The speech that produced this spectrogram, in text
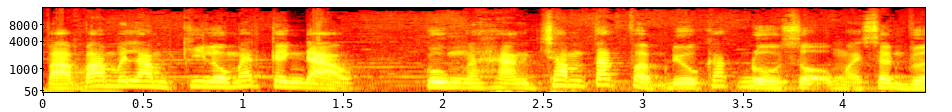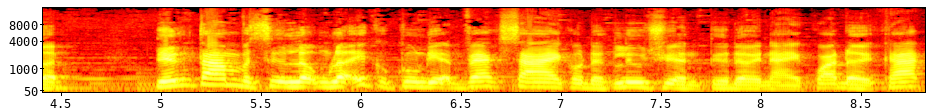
và 35 km kênh đào cùng hàng trăm tác phẩm điêu khắc đồ sộ ngoài sân vườn. Tiếng tăm và sự lộng lẫy của cung điện Versailles còn được lưu truyền từ đời này qua đời khác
